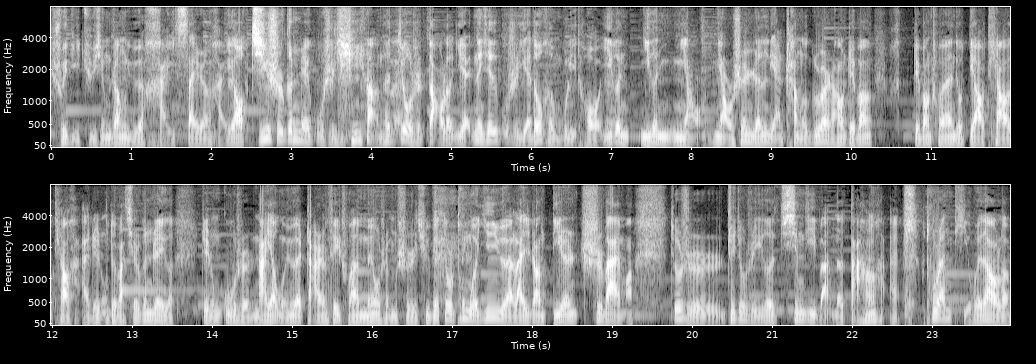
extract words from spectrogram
水底巨型章鱼、海塞壬海妖，其实跟这故事一样，它就是到了也那些故事也都很无厘头。一个一个鸟鸟身人脸唱个歌，然后这帮。这帮船员就掉跳跳海这种，对吧？其实跟这个这种故事拿摇滚乐炸人飞船没有什么实质区别，都是通过音乐来让敌人失败嘛。就是这就是一个星际版的大航海。突然体会到了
